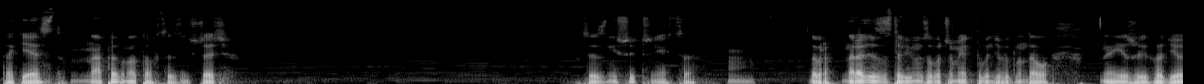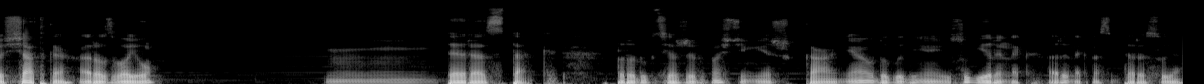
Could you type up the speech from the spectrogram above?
Tak jest. Na pewno to chcę zniszczyć. Chcę zniszczyć, czy nie chcę? Hmm. Dobra, na razie zostawimy, zobaczymy jak to będzie wyglądało, e, jeżeli chodzi o siatkę rozwoju. Hmm, teraz tak. Produkcja żywności, mieszkania, udogodnienia i usługi, rynek. Rynek nas interesuje.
